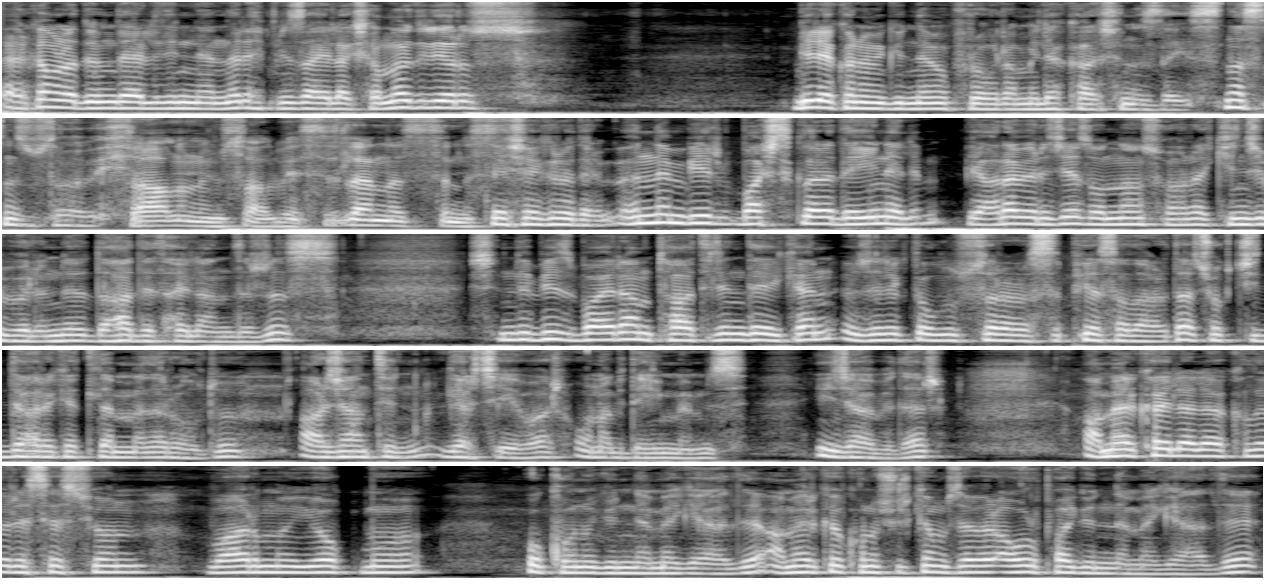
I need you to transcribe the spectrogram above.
Erkam Radyo'nun değerli dinleyenlere hepinize hayırlı akşamlar diliyoruz. Bir ekonomi gündemi programıyla karşınızdayız. Nasılsınız Mustafa Bey? Sağ olun Ünsal Bey. Sizler nasılsınız? Teşekkür ederim. Önden bir başlıklara değinelim. Bir ara vereceğiz. Ondan sonra ikinci bölümde daha detaylandırırız. Şimdi biz bayram tatilindeyken özellikle uluslararası piyasalarda çok ciddi hareketlenmeler oldu. Arjantin gerçeği var. Ona bir değinmemiz icap eder. Amerika ile alakalı resesyon var mı yok mu? O konu gündeme geldi. Amerika konuşurken bu sefer Avrupa gündeme geldi.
